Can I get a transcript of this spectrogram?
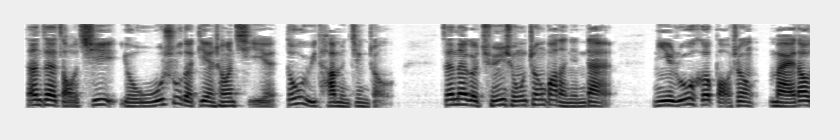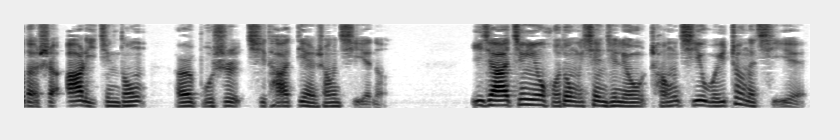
但在早期有无数的电商企业都与他们竞争，在那个群雄争霸的年代。你如何保证买到的是阿里、京东，而不是其他电商企业呢？一家经营活动现金流长期为正的企业，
